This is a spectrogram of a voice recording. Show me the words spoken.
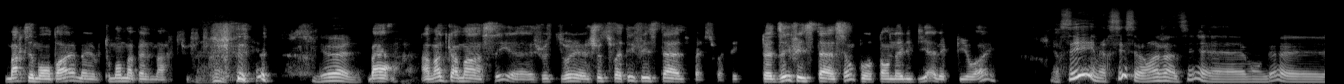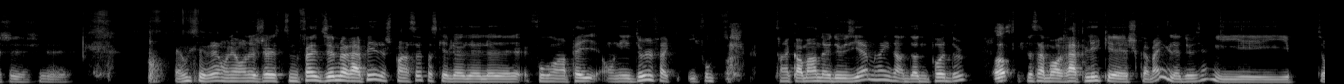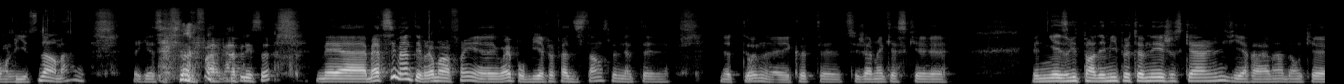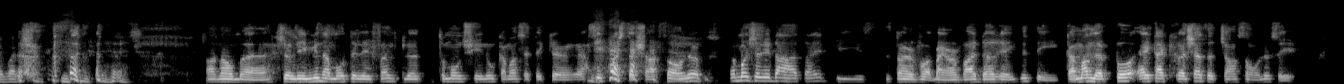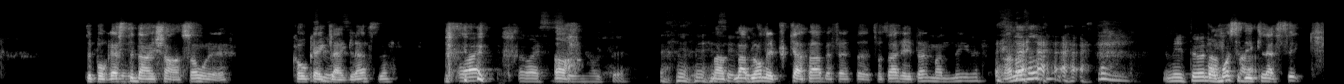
Marc, c'est mon père, mais tout le monde m'appelle Marc. Good. Ben, avant de commencer, euh, je, veux, te souhaiter félicitations. Ben, souhaiter. Te dire félicitations pour ton Olivier avec PY. Merci, merci, c'est vraiment gentil, euh, mon gars. Euh, ben oui, c'est vrai. On est, on tu me fais de me rappeler, je pensais, parce que le, faut en payer. On est deux, fait il faut que tu en commandes un deuxième, là, il n'en donne pas deux. Ah. ça m'a rappelé que je suis comme, le deuxième, il, il on est-tu dans mal? Fait que ça me faire rappeler ça. Mais euh, merci, man, t'es vraiment fin euh, ouais, pour BFF à distance, notre, euh, notre tune. écoute, tu sais jamais qu'est-ce que une niaiserie de pandémie peut te mener jusqu'à une vie, apparemment. Donc, voilà. Ah non, ben, je l'ai mis dans mon téléphone, puis là, tout le monde chez nous commence à être C'est quoi cette chanson-là? Moi, je l'ai dans la tête, puis c'est un, ben, un verre d'oreille. Comment ne pas être accroché à cette chanson-là? C'est pour rester dans les chansons, euh, Coke avec la glace. Là. Ouais, ouais, c'est ça. Ah. ma, blonde n'est plus capable. Elle fait Tu vas t'arrêter un moment donné? Là? Non, non, non. Mais pour moi, c'est des classiques.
